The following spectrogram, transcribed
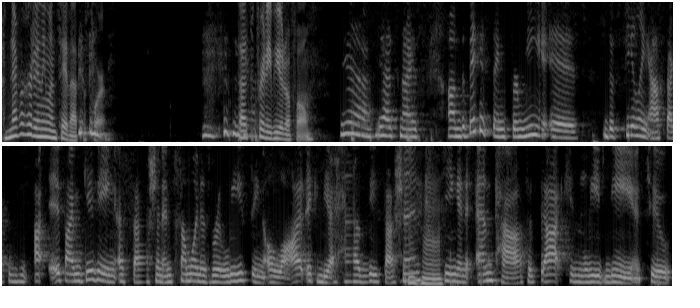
I've never heard anyone say that before. That's pretty beautiful. Yeah, yeah, it's nice. Um, the biggest thing for me is the feeling aspect. If I'm giving a session and someone is releasing a lot, it can be a heavy session. Being an empath, that can lead me to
